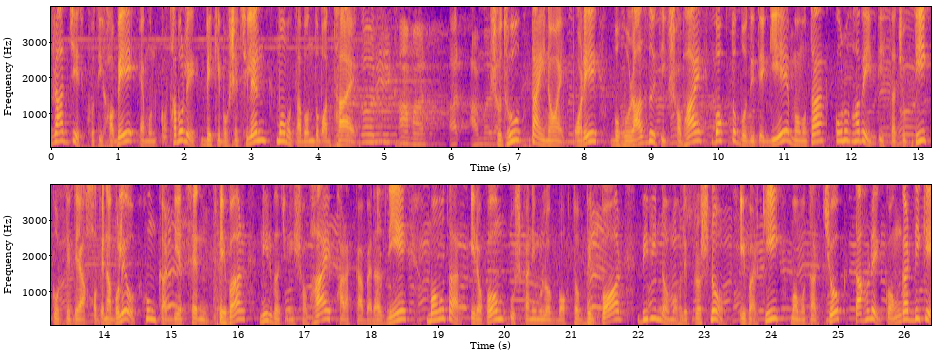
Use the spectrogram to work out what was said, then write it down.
রাজ্যের ক্ষতি হবে এমন কথা বলে বেঁকে বসেছিলেন মমতা বন্দ্যোপাধ্যায়। শুধু তাই নয়, পরে বহু রাজনৈতিক সভায় বক্তব্য দিতে গিয়ে মমতা কোনোভাবেই তিস্তা চুক্তি করতে দেয়া হবে না বলেও হুঙ্কার দিয়েছেন। এবার নির্বাচনী সভায় ফারাক্কা ব্যারাজ নিয়ে মমতার এরকম উস্কানিমূলক বক্তব্যের পর বিভিন্ন মহলে প্রশ্ন, এবার কি মমতার চোখ তাহলে গঙ্গার দিকে?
